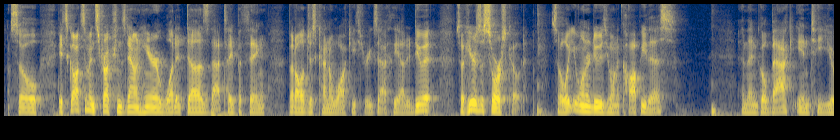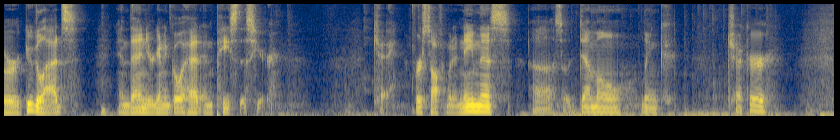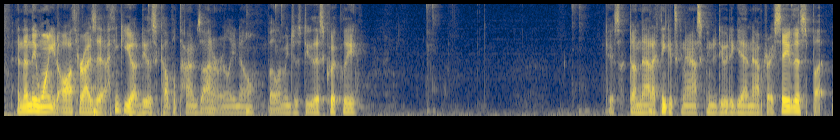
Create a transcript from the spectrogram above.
So it's got some instructions down here, what it does, that type of thing, but I'll just kind of walk you through exactly how to do it. So here's the source code. So what you want to do is you want to copy this and then go back into your Google Ads and then you're going to go ahead and paste this here. Okay, first off, I'm going to name this. Uh, so demo link checker. And then they want you to authorize it. I think you got to do this a couple times. I don't really know, but let me just do this quickly. Okay, so I've done that. I think it's going to ask me to do it again after I save this, but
